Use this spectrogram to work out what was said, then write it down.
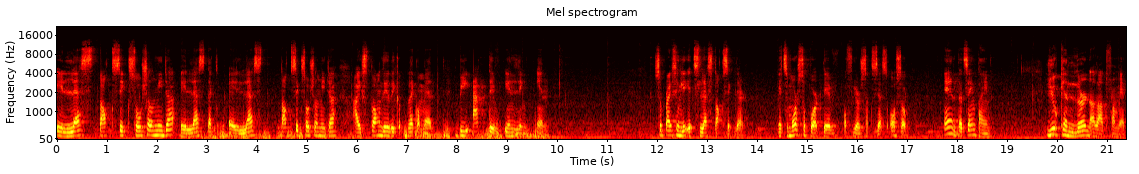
a less toxic social media, a less tex- a less toxic social media, I strongly rec- recommend be active in LinkedIn. Surprisingly, it's less toxic there. It's more supportive of your success also. And at the same time, you can learn a lot from it.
